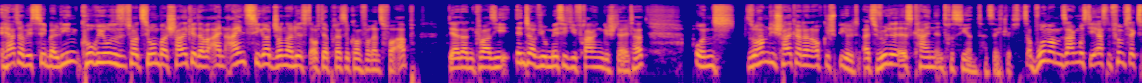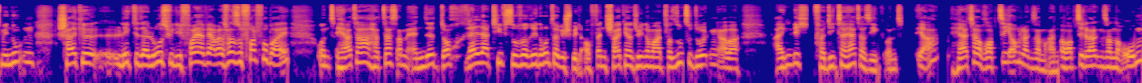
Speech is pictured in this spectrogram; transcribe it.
Hertha BSC Berlin. Kuriose Situation bei Schalke, da war ein einziger Journalist auf der Pressekonferenz vorab, der dann quasi interviewmäßig die Fragen gestellt hat. Und so haben die Schalker dann auch gespielt, als würde es keinen interessieren tatsächlich. Obwohl man sagen muss, die ersten fünf, sechs Minuten, Schalke legte da los wie die Feuerwehr, aber das war sofort vorbei. Und Hertha hat das am Ende doch relativ souverän runtergespielt, auch wenn Schalke natürlich nochmal hat versucht zu drücken, aber eigentlich verdienter Hertha-Sieg. Und ja, Hertha robbt sich auch langsam ran, robbt sich langsam nach oben.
